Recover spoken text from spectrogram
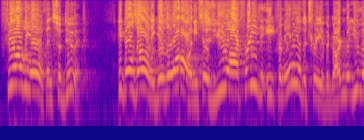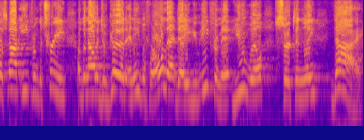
fill the earth and subdue it. He goes on, he gives a law, and he says, You are free to eat from any of the tree of the garden, but you must not eat from the tree of the knowledge of good and evil, for on that day you eat from it, you will certainly die.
